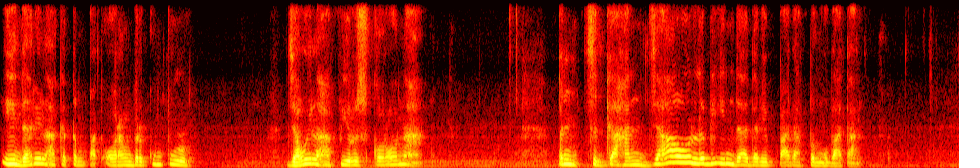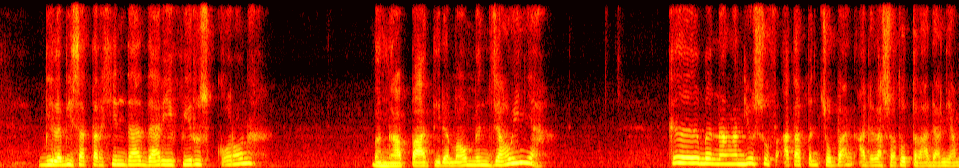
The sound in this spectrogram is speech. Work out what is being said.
Hindarilah ke tempat orang berkumpul. Jauhilah virus corona pencegahan jauh lebih indah daripada pengobatan. Bila bisa terhindar dari virus corona, mengapa tidak mau menjauhinya? Kemenangan Yusuf atas pencobaan adalah suatu teladan yang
